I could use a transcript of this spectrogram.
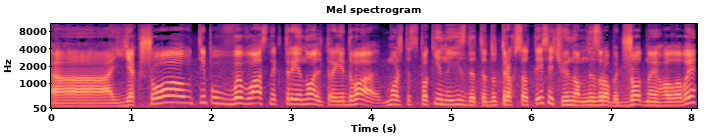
А, якщо типу, ви власник 3.0, 3.2, можете спокійно їздити до 300 тисяч, він вам не зробить жодної голови.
